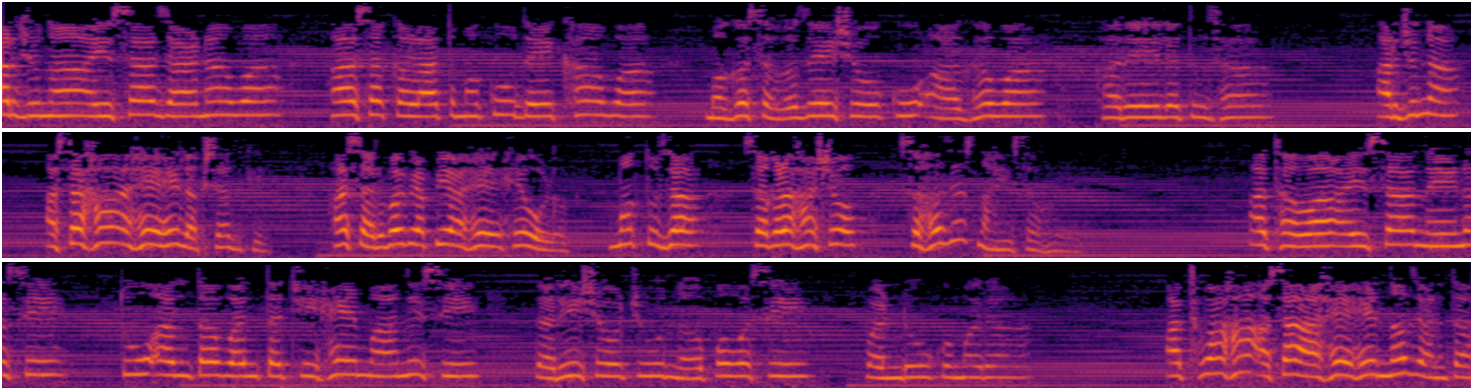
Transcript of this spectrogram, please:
अर्जुना ऐसा जाणावा हा सकळात्मकू देखावा मग सहजे शोकू आघवा हरेल तुझा. अर्जुना असा हा आहे हे लक्षात घे. हा सर्वव्यापी आहे हे ओळख. मग तुझा सगळा हा शोक सहजच नाही होईल. अथवा ऐसा नेणसी तू अंतवंतची हे मानिसी तरी शोचू न पवसी पंडू कुमरा अथवा हा असा आहे हे न जाणता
